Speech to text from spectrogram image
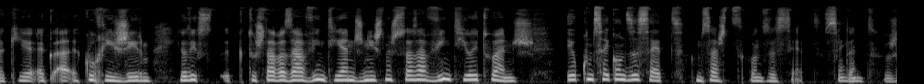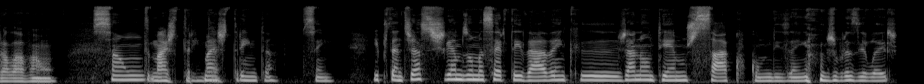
aqui a, a- a corrigir-me. Eu digo que tu estavas há 20 anos nisto, mas tu estás há 28 anos. Eu comecei com 17, Começaste com 17. Sim. Portanto, já lá vão são mais de 30. mais de 30, sim. E portanto já chegamos a uma certa idade em que já não temos saco, como dizem os brasileiros,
